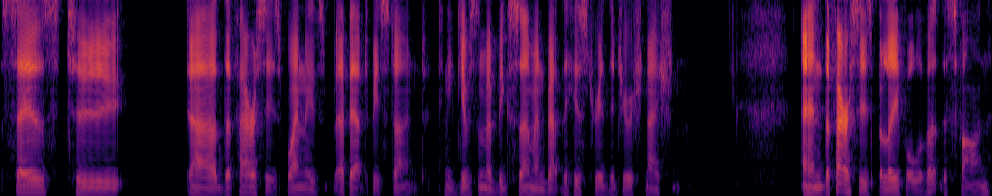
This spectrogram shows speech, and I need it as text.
says to uh, the Pharisees when he's about to be stoned, and he gives them a big sermon about the history of the Jewish nation, and the Pharisees believe all of it, that's fine.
